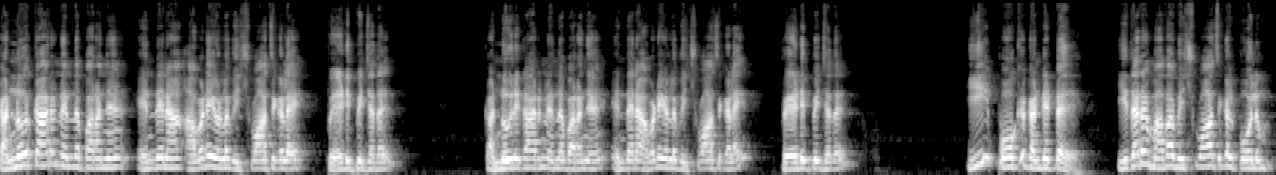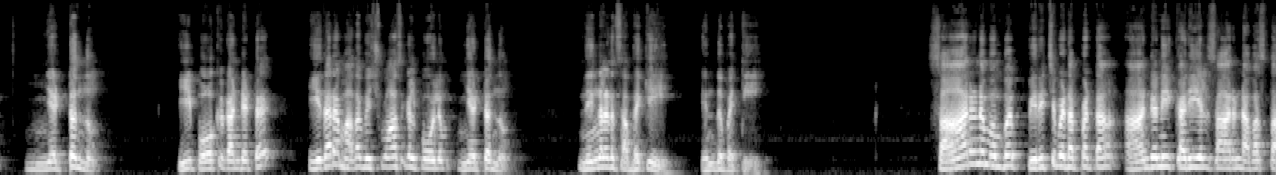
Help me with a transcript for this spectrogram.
കണ്ണൂർക്കാരൻ എന്ന് പറഞ്ഞ് എന്തിനാ അവിടെയുള്ള വിശ്വാസികളെ പേടിപ്പിച്ചത്? കണ്ണൂരുകാരൻ എന്ന് പറഞ്ഞ് എന്തിനാ അവിടെയുള്ള വിശ്വാസികളെ പേടിപ്പിച്ചത്? ഈ പോക്ക് കണ്ടിട്ട് ഇതര മതവിശ്വാസികൾ പോലും ഞെട്ടുന്നു. ഈ പോക്ക് കണ്ടിട്ട് ഇതര മതവിശ്വാസികൾ പോലും ഞെട്ടുന്നു. നിങ്ങളുടെ സഭയ്ക്ക് എന്തു പറ്റി? സാറിന് മുമ്പ് പിരിച്ചുവിടപ്പെട്ട ആന്റണി കരിയൽ സാറിന്റെ അവസ്ഥ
